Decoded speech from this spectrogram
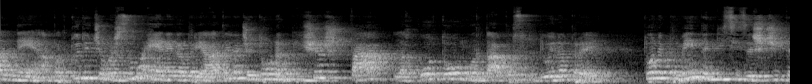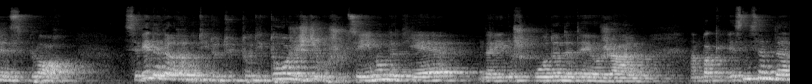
ali ne, ampak tudi, če imaš samo enega prijatelja, če to napišeš, ta lahko to morda posreduje naprej. To ne pomeni, da nisi zaščiten sploh. Seveda ga lahko ti tudi, tudi tožiš, če boš ocenil, da ti je naredil škodo, da te je ožalil. Ampak jaz mislim, da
